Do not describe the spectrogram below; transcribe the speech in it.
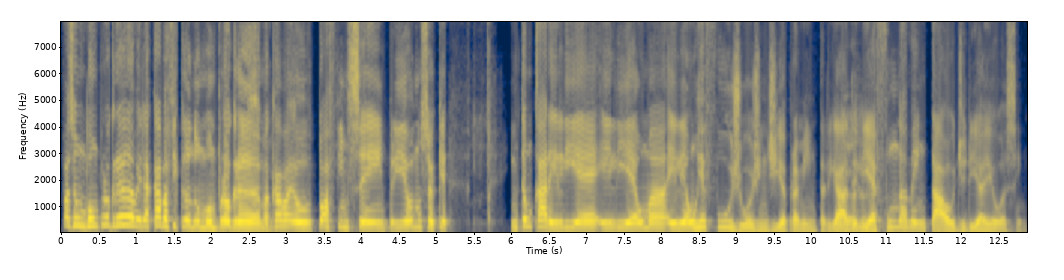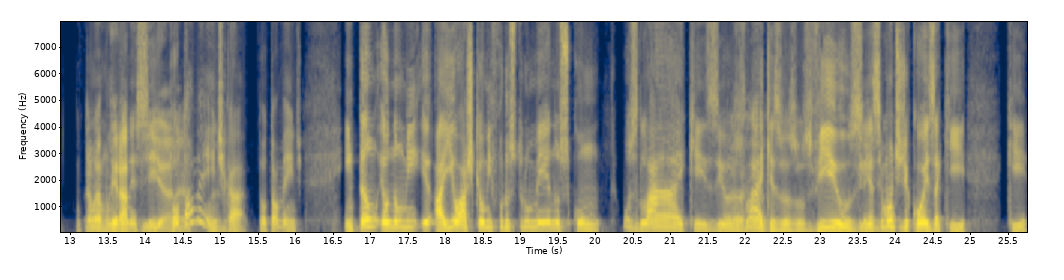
fazer um bom programa. Ele acaba ficando um bom programa, Sim. acaba eu tô afim sempre, eu não sei o quê. Então, cara, ele é ele é uma ele é um refúgio hoje em dia pra mim, tá ligado? Aham. Ele é fundamental, diria eu assim. Então uma é, muito terapia, nesse né? totalmente, Aham. cara, totalmente. Então eu não me eu- aí eu acho que eu me frustro menos com os likes e os Aham. likes, os, os views Sim. e esse monte de coisa que, que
